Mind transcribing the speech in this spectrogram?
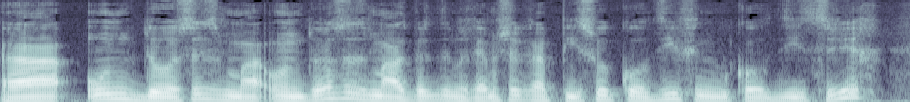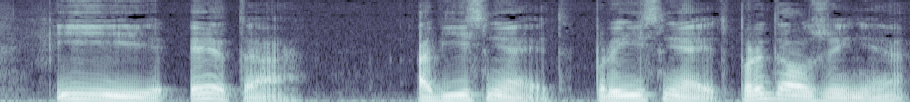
Он дос из Мазбердем Ремших описывал кол дифин кол дицрих, и это объясняет, проясняет продолжение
